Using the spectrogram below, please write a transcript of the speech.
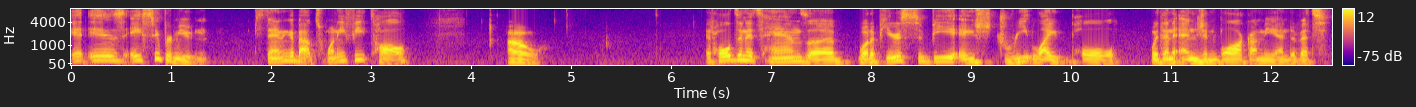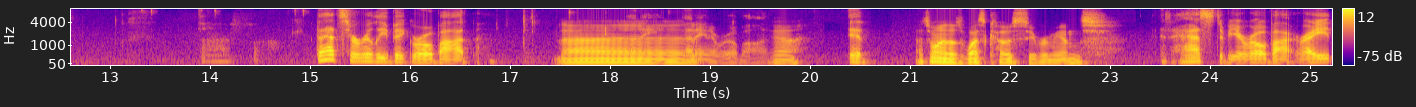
it is a super mutant standing about 20 feet tall. Oh, It holds in its hands a, what appears to be a streetlight pole with an engine block on the end of it. That's a really big robot. uh, That ain't, that ain't a robot. yeah. It That's one of those West Coast super mutants. it has to be a robot, right?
